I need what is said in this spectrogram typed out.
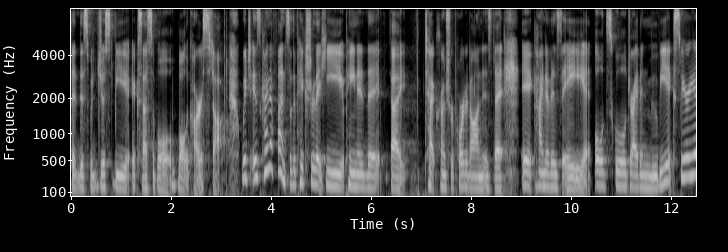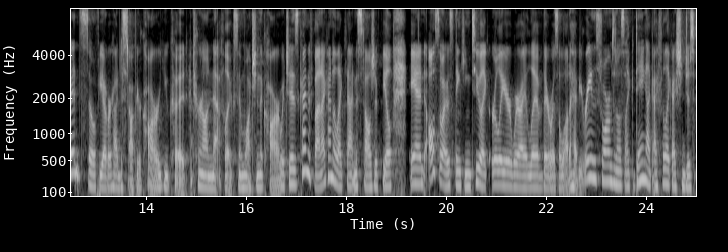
that this would just be accessible while the car is stopped, which is kind of fun. So the picture that he painted that uh, TechCrunch reported on is that it kind of is a old school drive-in movie experience. So if you ever had to stop your car, you could turn on Netflix and watch in the car, which is kind of fun. I kind of like that nostalgia feel. And also I was thinking too, like earlier where I live, there was a lot of heavy rainstorms and I was like, dang, like I feel like I should just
